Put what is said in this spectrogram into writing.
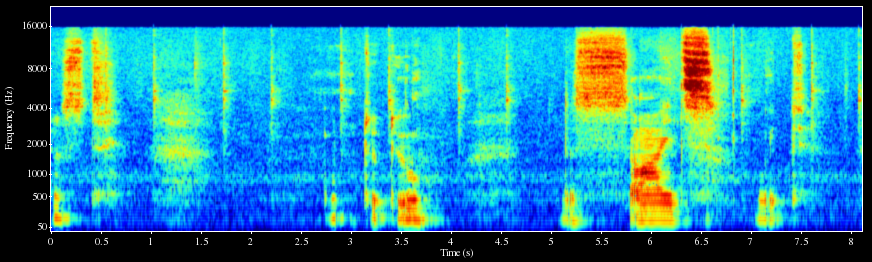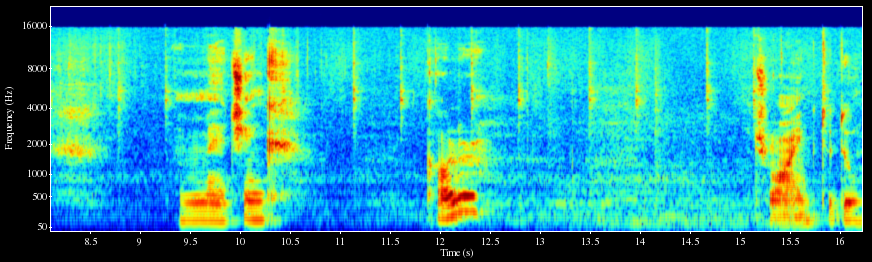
just to do the sides with matching color. Trying to do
